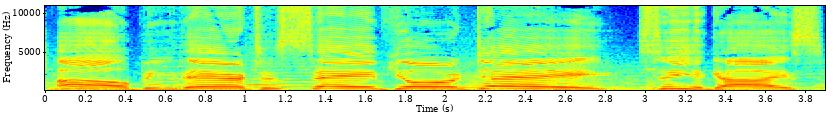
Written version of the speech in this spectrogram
I'll be there to save your day. See you guys.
